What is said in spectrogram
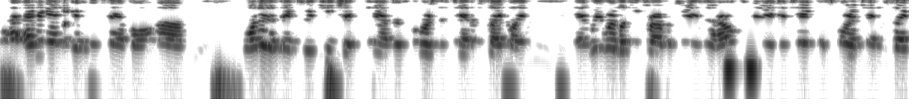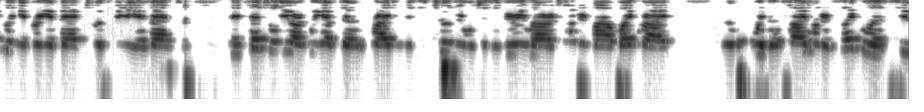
I think I can give an example. Um, one of the things we teach at camp, of course, is tandem cycling. And we were looking for opportunities in our own community to take the sport of tandem cycling and bring it back to a community event. And in central New York, we have the Ride for Missing Children, which is a very large 100 mile bike ride with 500 cyclists who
